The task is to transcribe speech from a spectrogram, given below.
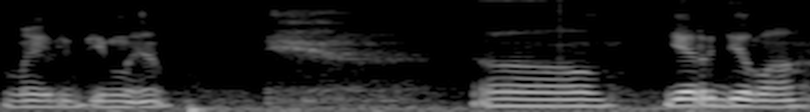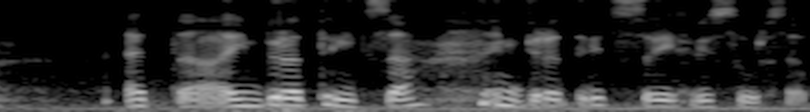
мои любимые. А, Я родила. Это императрица, императрица своих ресурсов.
